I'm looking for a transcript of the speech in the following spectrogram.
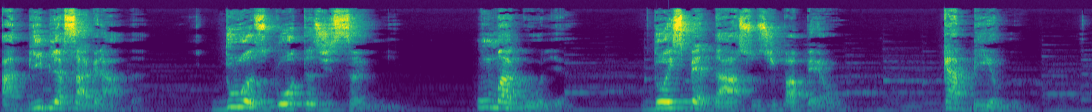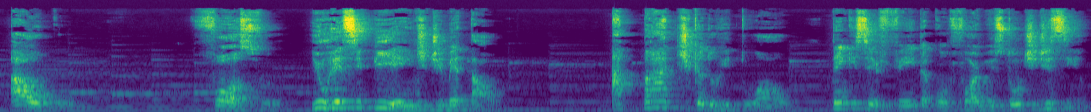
a Bíblia Sagrada, duas gotas de sangue, uma agulha, dois pedaços de papel, cabelo, álcool, fósforo. E um recipiente de metal. A prática do ritual tem que ser feita conforme eu estou te dizendo.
